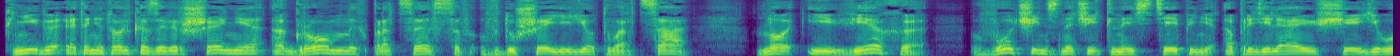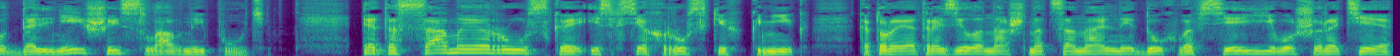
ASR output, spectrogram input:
Книга — это не только завершение огромных процессов в душе ее творца, но и веха, в очень значительной степени определяющая его дальнейший славный путь. Это самая русская из всех русских книг, которая отразила наш национальный дух во всей его широте,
